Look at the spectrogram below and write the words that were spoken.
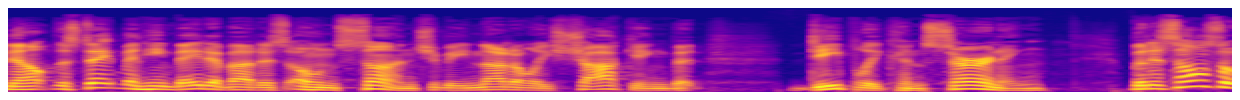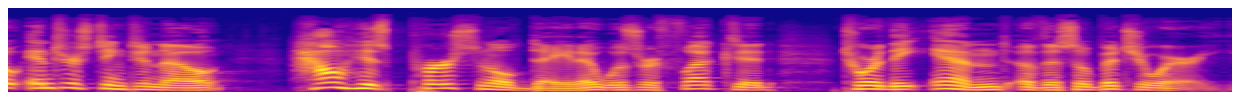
Now, the statement he made about his own son should be not only shocking, but deeply concerning. But it's also interesting to note how his personal data was reflected toward the end of this obituary.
